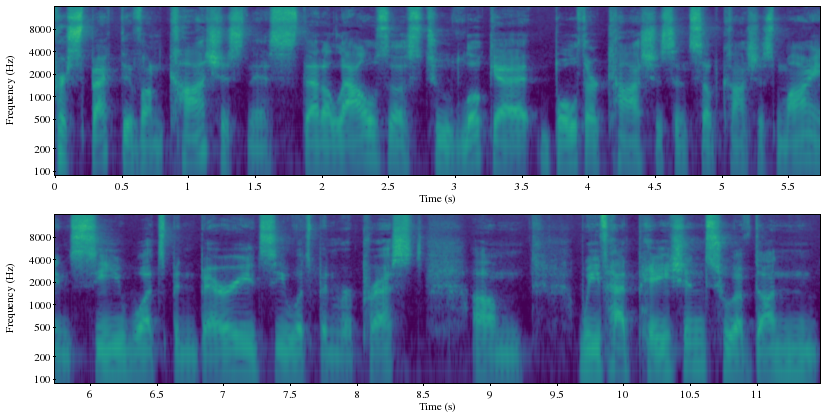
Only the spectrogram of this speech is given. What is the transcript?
perspective on consciousness that allows us to look at both our conscious and subconscious minds, see what's been buried, see what's been repressed. Um, we've had patients who have done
